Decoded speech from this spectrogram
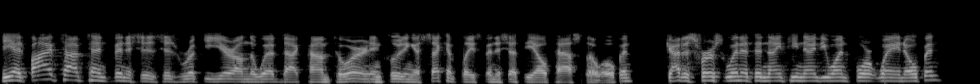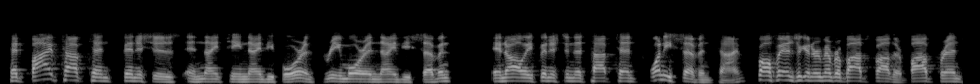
He had five top 10 finishes his rookie year on the web.com tour, including a second place finish at the El Paso Open. Got his first win at the 1991 Fort Wayne Open. Had five top 10 finishes in 1994 and three more in 97. In all, he finished in the top 10 27 times. Ball fans are going to remember Bob's father, Bob Friend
